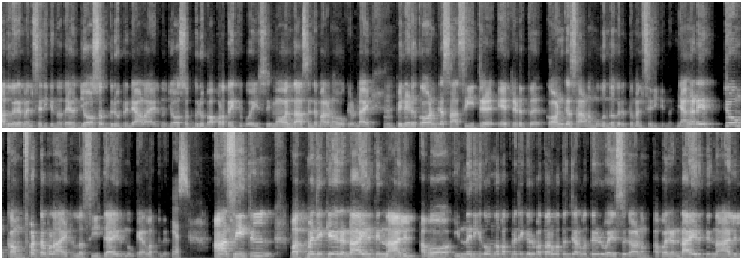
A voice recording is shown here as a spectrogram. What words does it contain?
അതുവരെ മത്സരിക്കുന്നത്. അദ്ദേഹം ജോസഫ് ഗ്രൂപ്പിന്റെ ആളായിരുന്നു. ജോസഫ് ഗ്രൂപ്പ് അപ്പുറത്തേക്ക് പോയി. ശ്രീ മോഹൻദാസിന്റെ മരണമൊക്കെ ഉണ്ടായി. പിന്നീട് കോൺഗ്രസ് ആ സീറ്റ് ഏറ്റെടുത്ത് കോൺഗ്രസ് ആണ് മുകുന്ദപുരത്ത് മത്സരിക്കുന്നത്. ഞങ്ങളുടെ ഏറ്റവും കംഫർട്ടബിൾ ആയിട്ടുള്ള സീറ്റായിരുന്നു കേരളത്തിൽ ആ സീറ്റിൽ പത്മജയ്ക്ക് രണ്ടായിരത്തി നാലിൽ അപ്പോ ഇന്ന് എനിക്ക് തോന്നുന്നു പത്മജയ്ക്ക് ഒരു പത്ത് അറുപത്തഞ്ച് അറുപത്തേഴ് വയസ്സ് കാണും. അപ്പൊ രണ്ടായിരത്തി നാലിൽ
